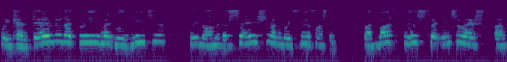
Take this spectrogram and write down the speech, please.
We Camp David agreement with Egypt, with normalization, with free But what is the interest of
